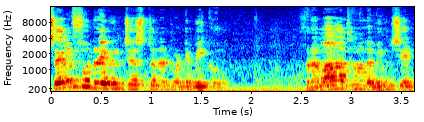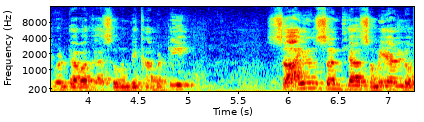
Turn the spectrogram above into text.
సెల్ఫ్ డ్రైవింగ్ చేస్తున్నటువంటి మీకు ప్రమాదం లభించేటువంటి అవకాశం ఉంది కాబట్టి సాయం సంధ్యా సమయాల్లో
